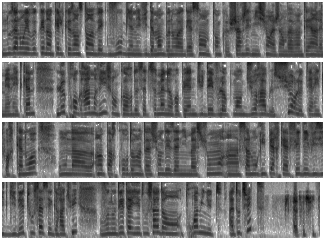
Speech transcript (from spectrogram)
Nous allons évoquer dans quelques instants avec vous, bien évidemment, Benoît Agassan, en tant que chargé de mission Agenda 21 à la mairie de Cannes, le programme riche encore de cette semaine européenne du développement durable sur le territoire cannois. On a euh, un parcours d'orientation, des animations, un salon Ripper Café, des visites guidées. Tout ça, c'est gratuit. Vous nous détaillez tout ça dans trois minutes. À tout de suite. À tout de suite.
